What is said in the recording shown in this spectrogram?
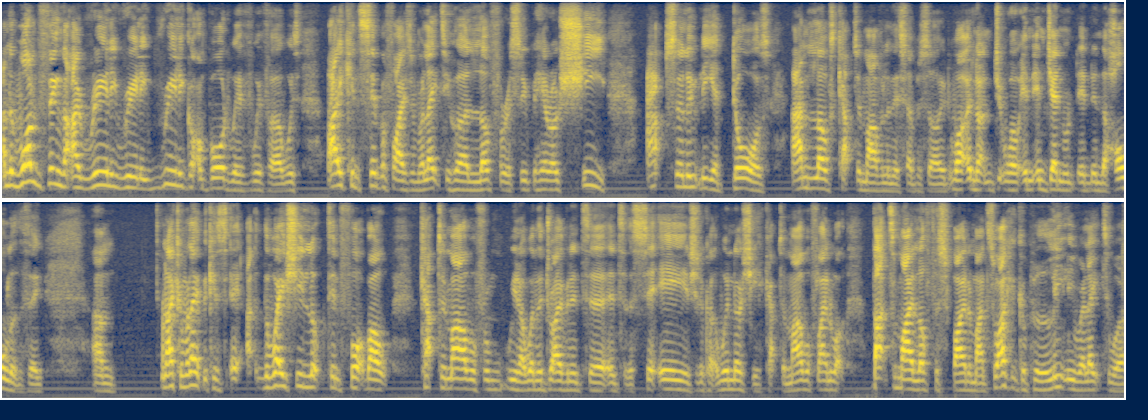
And the one thing that I really, really, really got on board with with her was I can sympathise and relate to her love for a superhero. She absolutely adores and loves Captain Marvel in this episode. Well, not well in in general in, in the whole of the thing. Um, and I can relate because it, the way she looked and thought about Captain Marvel from you know when they're driving into into the city and she look out the window, she Captain Marvel flying. What that's my love for Spider Man, so I can completely relate to her.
